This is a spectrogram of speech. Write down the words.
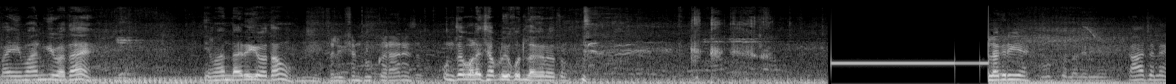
भाई ईमान की बताएँ? ईमानदारी की बताऊँ? सोल्यूशन बुक करा रहे सब। उनसे बड़े छपड़ी खुद लग रहे हो तुम। लग रही है तो लग रही है। कहाँ चले?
